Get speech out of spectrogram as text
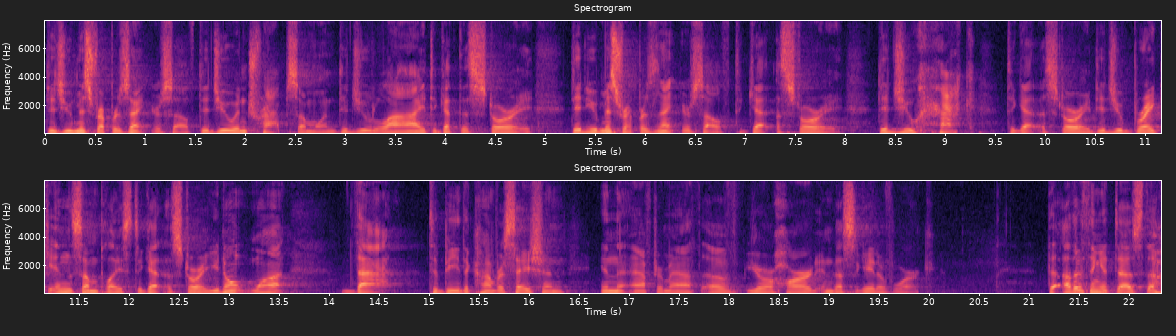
Did you misrepresent yourself? Did you entrap someone? Did you lie to get this story? Did you misrepresent yourself to get a story? Did you hack to get a story? Did you break in someplace to get a story? You don't want that to be the conversation in the aftermath of your hard investigative work. The other thing it does, though,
